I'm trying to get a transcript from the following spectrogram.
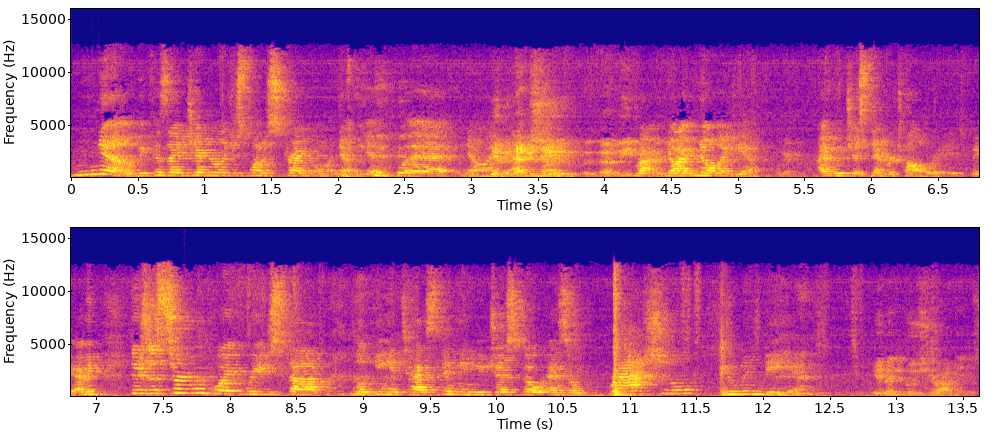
No, because I generally just want to strangle my, no, yeah, uh, no, I, Yeah, but I don't know. you, I mean. Right, no, I have no idea. Okay. I would just never tolerate it to be. I mean, there's a certain point where you stop looking at testing and you just go as a rational human being. Yeah, but who's your audience?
